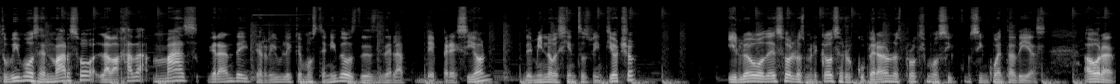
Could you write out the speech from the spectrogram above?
tuvimos en marzo la bajada más grande y terrible que hemos tenido desde la depresión de 1928. Y luego de eso los mercados se recuperaron los próximos 50 días. Ahora,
